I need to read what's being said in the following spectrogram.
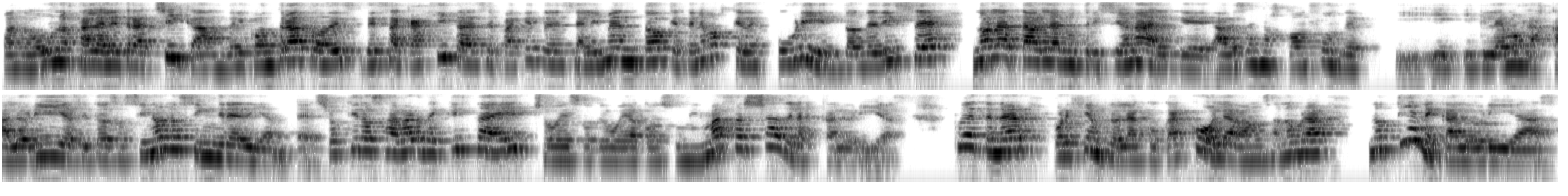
cuando uno está en la letra chica del contrato de, esa cajita, de ese paquete, de ese alimento, que tenemos que descubrir, donde dice no la tabla nutricional, que a veces nos confunde y, y, leemos las calorías y todo eso, sino los ingredientes. Yo quiero saber de qué está hecho eso que voy a consumir, más allá de las calorías. Puede tener, por ejemplo, la Coca-Cola, vamos a nombrar, no tiene calorías,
